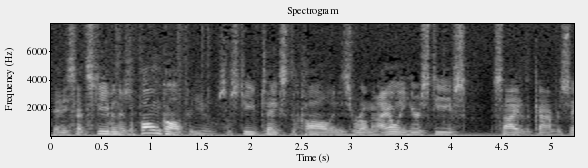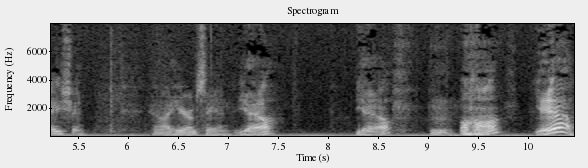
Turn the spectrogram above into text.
and he said, "Steven, there's a phone call for you." So Steve takes the call in his room, and I only hear Steve's side of the conversation, and I hear him saying, "Yeah, yeah, uh huh, yeah,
